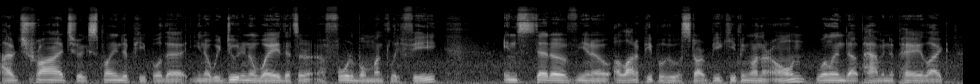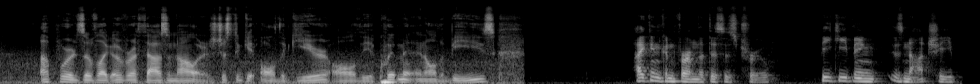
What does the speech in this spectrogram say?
I've tried to explain to people that, you know, we do it in a way that's an affordable monthly fee instead of you know a lot of people who will start beekeeping on their own will end up having to pay like upwards of like over a thousand dollars just to get all the gear all the equipment and all the bees. I can confirm that this is true. Beekeeping is not cheap.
